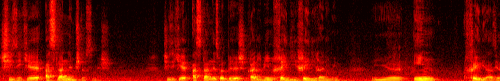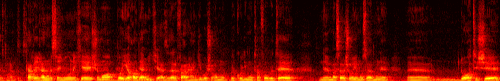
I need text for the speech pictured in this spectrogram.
چیزی که اصلا نمیشناسیمش چیزی که اصلا نسبت بهش غریبیم خیلی خیلی غریبیم این خیلی اذیت کننده است. دقیقا مثل این میمونه که شما با یه آدمی که از نظر فرهنگی با شما به کلی متفاوته مثلا شما یه مسلمون دو آتشه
